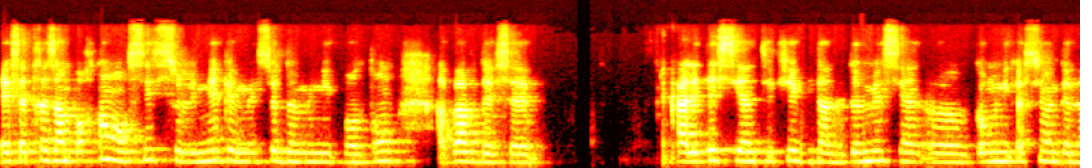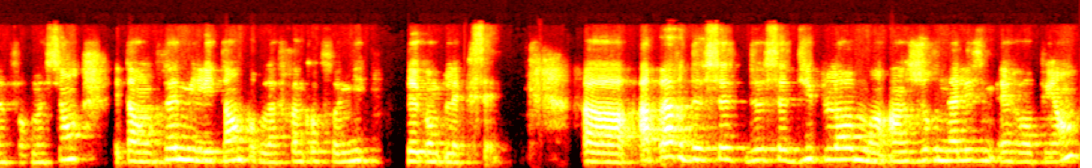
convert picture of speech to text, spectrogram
Et c'est très important aussi de souligner que M. Dominique Bolton, à part de ses qualité scientifique dans le domaine euh, communication et de l'information, est un vrai militant pour la francophonie décomplexée. Euh, à part de ce, de ce, diplôme en journalisme européen,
